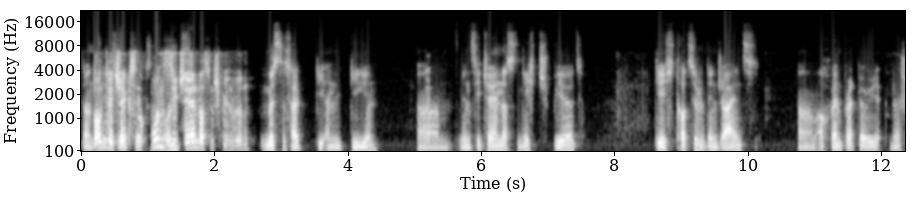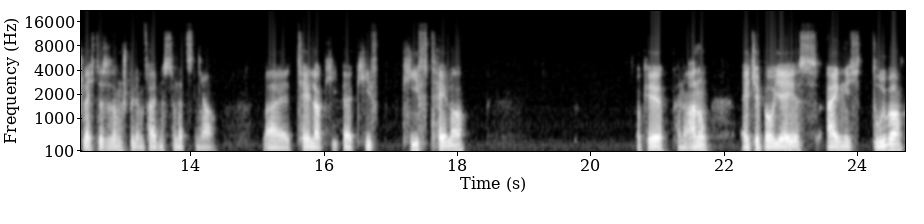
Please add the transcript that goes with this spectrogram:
Dante Jackson und CJ Henderson spielen würden. müsste es halt die an die gehen. Ähm, Wenn CJ Henderson nicht spielt, gehe ich trotzdem mit den Giants. Ähm, auch wenn Bradbury eine schlechte Saison spielt im Verhältnis zum letzten Jahr. Weil Taylor, Ke äh, Keith, Keith Taylor, okay, keine Ahnung. AJ Bouye ist eigentlich drüber.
